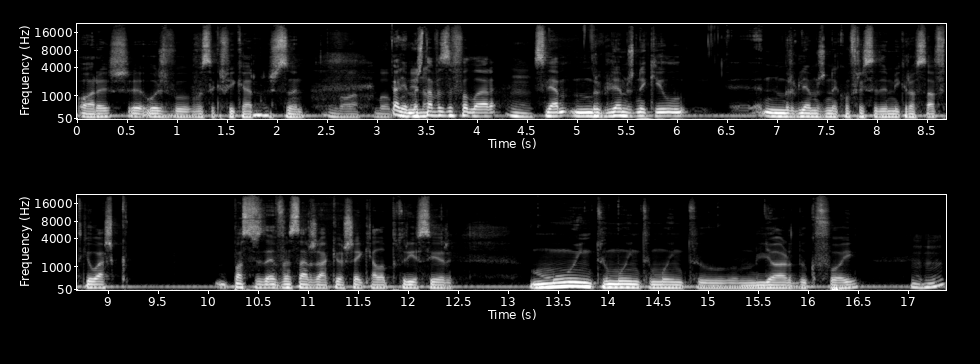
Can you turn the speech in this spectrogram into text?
horas, hoje vou, vou sacrificar horas de sono. Boa, boa. Olha, mas não- estavas a falar, se calhar mergulhamos naquilo, mergulhamos na conferência da Microsoft, que eu acho que posso avançar já, que eu achei que ela poderia ser muito, muito, muito melhor do que foi. Uhum,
